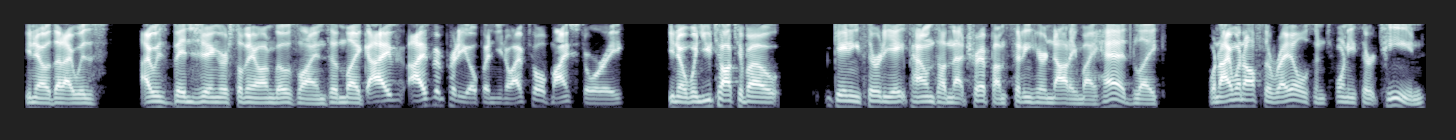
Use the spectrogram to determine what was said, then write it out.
You know, that I was I was binging or something along those lines. And like I've I've been pretty open, you know, I've told my story. You know, when you talked about gaining 38 pounds on that trip, I'm sitting here nodding my head. Like when I went off the rails in 2013,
